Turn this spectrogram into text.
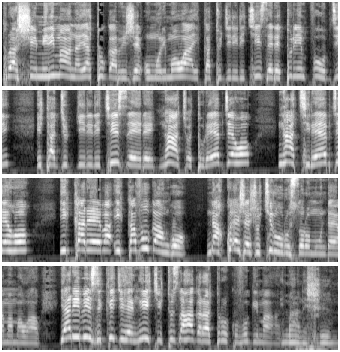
Turashimira imana yatugabije umurimo wayo ikatugirira icyizere turi imfubyi ikatugirira icyizere ntacyo turebyeho nta kirebyeho ikareba ikavuga ngo ndakwejeje ukiri urusoro mu nda ya mama wawe. Yari ibizi ko igihe nk'iki tuzahagarara turi kuvuga imana. Imana ishimwe.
